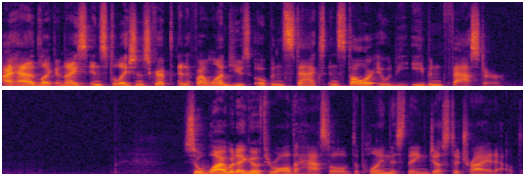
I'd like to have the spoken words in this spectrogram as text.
I had like a nice installation script, and if I wanted to use OpenStack's installer, it would be even faster. So why would I go through all the hassle of deploying this thing just to try it out?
